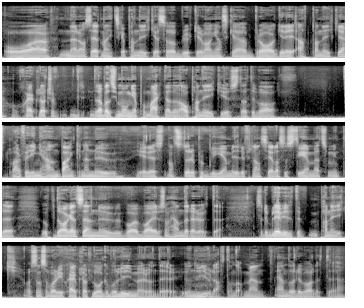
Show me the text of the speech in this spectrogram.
och när de säger att man inte ska panika så brukar det vara en ganska bra grej att panika. Och självklart så drabbades ju många på marknaden av panik just att det var varför ringer han bankerna nu? Är det något större problem i det finansiella systemet som inte uppdagats ännu? Vad, vad är det som händer där ute? Så det blev ju lite panik och sen så var det ju självklart låga volymer under, under julafton då men ändå det var lite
